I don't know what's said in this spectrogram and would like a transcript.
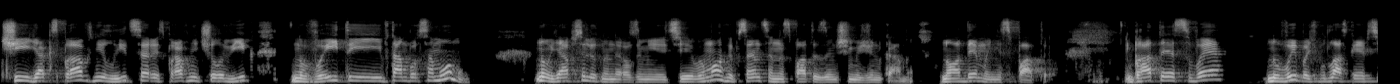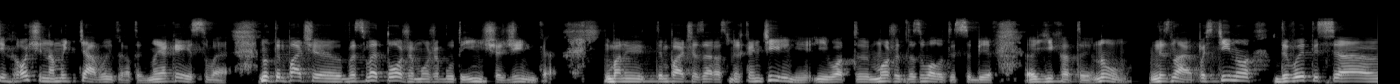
Чи як справжній лицар і справжній чоловік ну, вийти в тамбур самому? Ну, я абсолютно не розумію цієї вимоги, в сенсі не спати з іншими жінками. Ну а де мені спати? Брати СВ? Ну, вибач, будь ласка, я всі гроші на миття витратив. Ну, яке СВ? Ну, тим паче, в СВ теж може бути інша жінка. Вони, тим паче, зараз меркантільні і от е, можуть дозволити собі е, їхати. Ну, не знаю, постійно дивитися,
